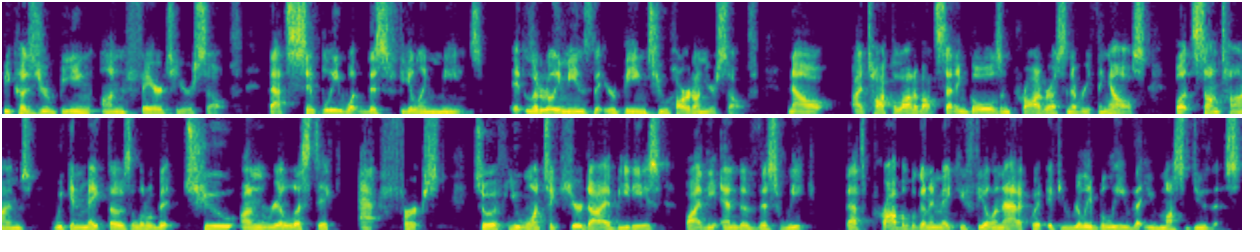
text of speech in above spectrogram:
because you're being unfair to yourself. That's simply what this feeling means. It literally means that you're being too hard on yourself. Now, I talk a lot about setting goals and progress and everything else, but sometimes we can make those a little bit too unrealistic at first. So if you want to cure diabetes by the end of this week, that's probably going to make you feel inadequate if you really believe that you must do this.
